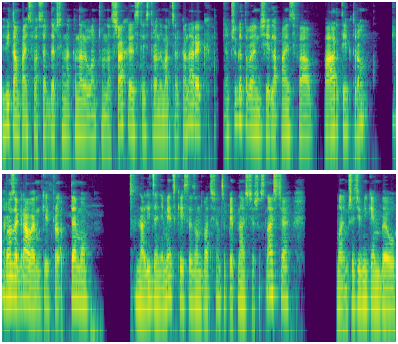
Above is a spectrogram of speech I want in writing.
Witam Państwa serdecznie na kanale Łączą Nas Szachy. Z tej strony Marcel Kanarek. Przygotowałem dzisiaj dla Państwa partię, którą rozegrałem kilka lat temu na lidze niemieckiej sezon 2015-16. Moim przeciwnikiem był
